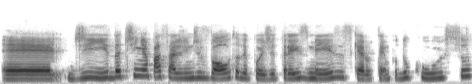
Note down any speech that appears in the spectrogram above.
é, de ida, tinha passagem de volta depois de três meses, que era o tempo do curso,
